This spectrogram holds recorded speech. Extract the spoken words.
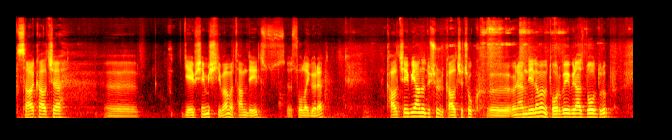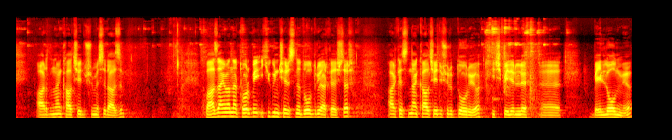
sağ kalça e, gevşemiş gibi ama tam değil sola göre. Kalçayı bir anda düşürür. Kalça çok e, önemli değil ama torbayı biraz doldurup ardından kalçayı düşürmesi lazım. Bazı hayvanlar torbayı iki gün içerisinde dolduruyor arkadaşlar. Arkasından kalçayı düşürüp doğuruyor. Hiç belirli e, belli olmuyor.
